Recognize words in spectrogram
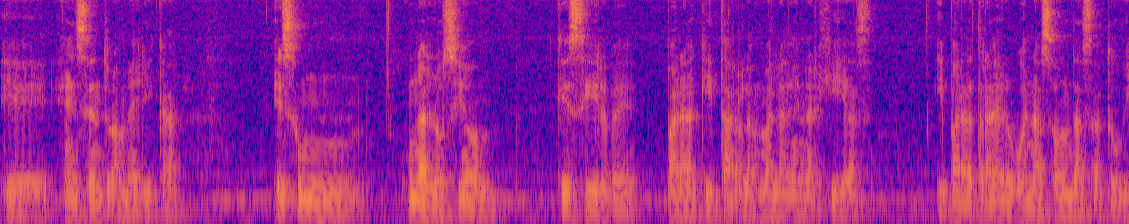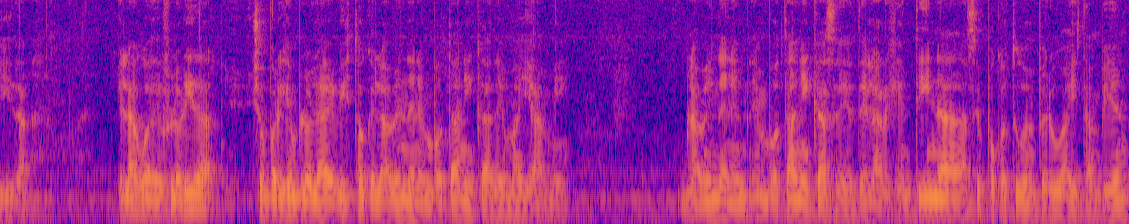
eh, en Centroamérica. Es una loción que sirve para quitar las malas energías y para traer buenas ondas a tu vida. El agua de Florida yo, por ejemplo, la he visto que la venden en botánica de Miami. La venden en, botánicas de, la Argentina, hace poco estuve en Perú ahí también.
